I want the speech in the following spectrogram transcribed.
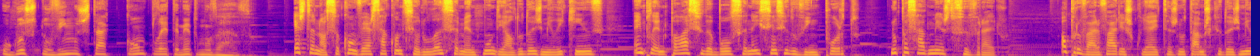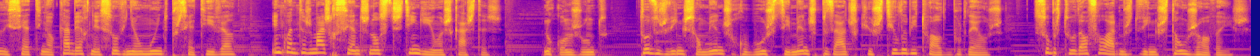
O gosto do vinho está completamente mudado. Esta nossa conversa aconteceu no lançamento mundial do 2015, em pleno Palácio da Bolsa, na essência do vinho Porto, no passado mês de fevereiro. Ao provar várias colheitas, notámos que o 2007 tinha o Cabernet Sauvignon muito perceptível, enquanto nas mais recentes não se distinguiam as castas. No conjunto, todos os vinhos são menos robustos e menos pesados que o estilo habitual de Bordeaux, sobretudo ao falarmos de vinhos tão jovens.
